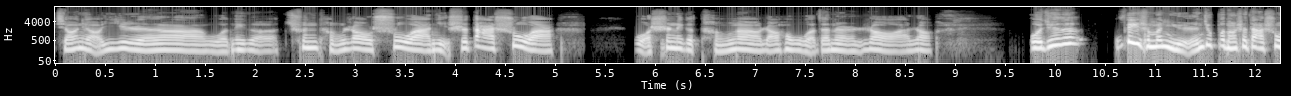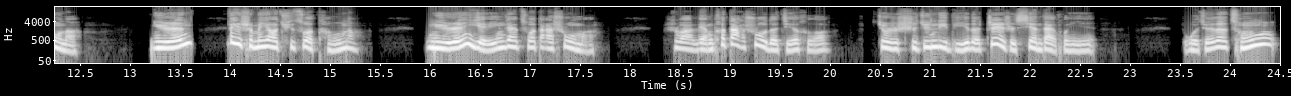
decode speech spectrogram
小鸟依人啊，我那个春藤绕树啊，你是大树啊。我是那个藤啊，然后我在那儿绕啊绕。我觉得为什么女人就不能是大树呢？女人为什么要去做藤呢？女人也应该做大树嘛，是吧？两棵大树的结合就是势均力敌的，这是现代婚姻。我觉得从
